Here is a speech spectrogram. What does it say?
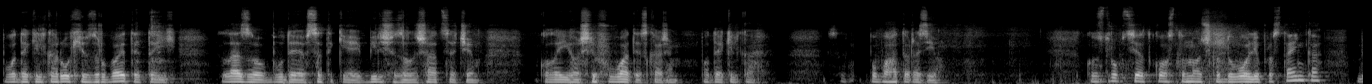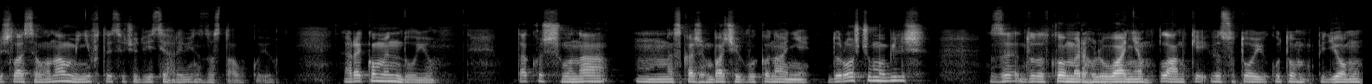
по декілька рухів зробити, то й лезо буде все-таки більше залишатися, чим коли його шліфувати, скажімо, по декілька, по багато разів. Конструкція такого станочка доволі простенька. Обійшлася вона мені в 1200 гривень з доставкою. Рекомендую. Також вона скажімо, бачив в виконанні дорожчому більш з додатковим регулюванням планки висотою кутом підйому.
